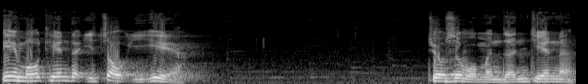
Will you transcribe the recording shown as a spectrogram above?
夜摩天的一昼一夜啊，就是我们人间呢，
